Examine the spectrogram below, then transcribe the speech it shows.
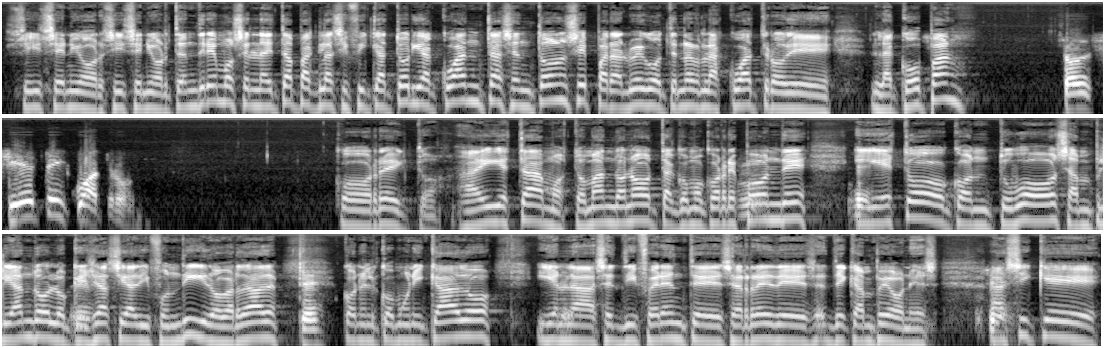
Sí, señor, sí, señor. Tendremos en la etapa clasificatoria cuántas entonces para luego tener las cuatro de la Copa? Son siete y cuatro. Correcto, ahí estamos, tomando nota como corresponde y esto con tu voz ampliando lo que ya se ha difundido, ¿verdad? Con el comunicado y en las diferentes redes de campeones. Así que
